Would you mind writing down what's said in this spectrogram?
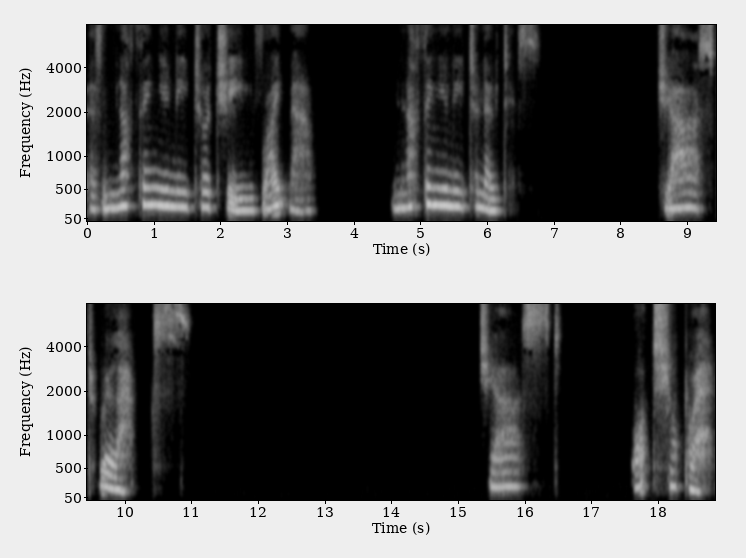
There's nothing you need to achieve right now. Nothing you need to notice. Just relax. Just watch your breath.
